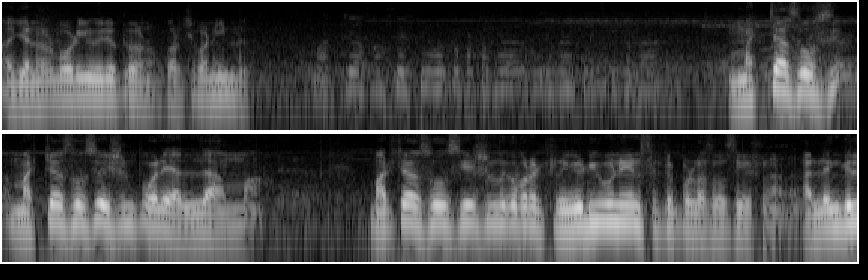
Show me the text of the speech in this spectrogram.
അത് ജനറൽ ബോഡി ഇവരൊക്കെ വേണം. കുറച്ച് പണിയുണ്ട്. മറ്റ് അസോസിയ മറ്റ് അസോസിയേഷൻ പോലെയല്ല അമ്മ. മറ്റ് അസോസിയേഷൻ എന്നൊക്കെ പറയുക ട്രേഡ് യൂണിയൻ സെറ്റപ്പുള്ള അസോസിയേഷനാണ് അല്ലെങ്കിൽ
